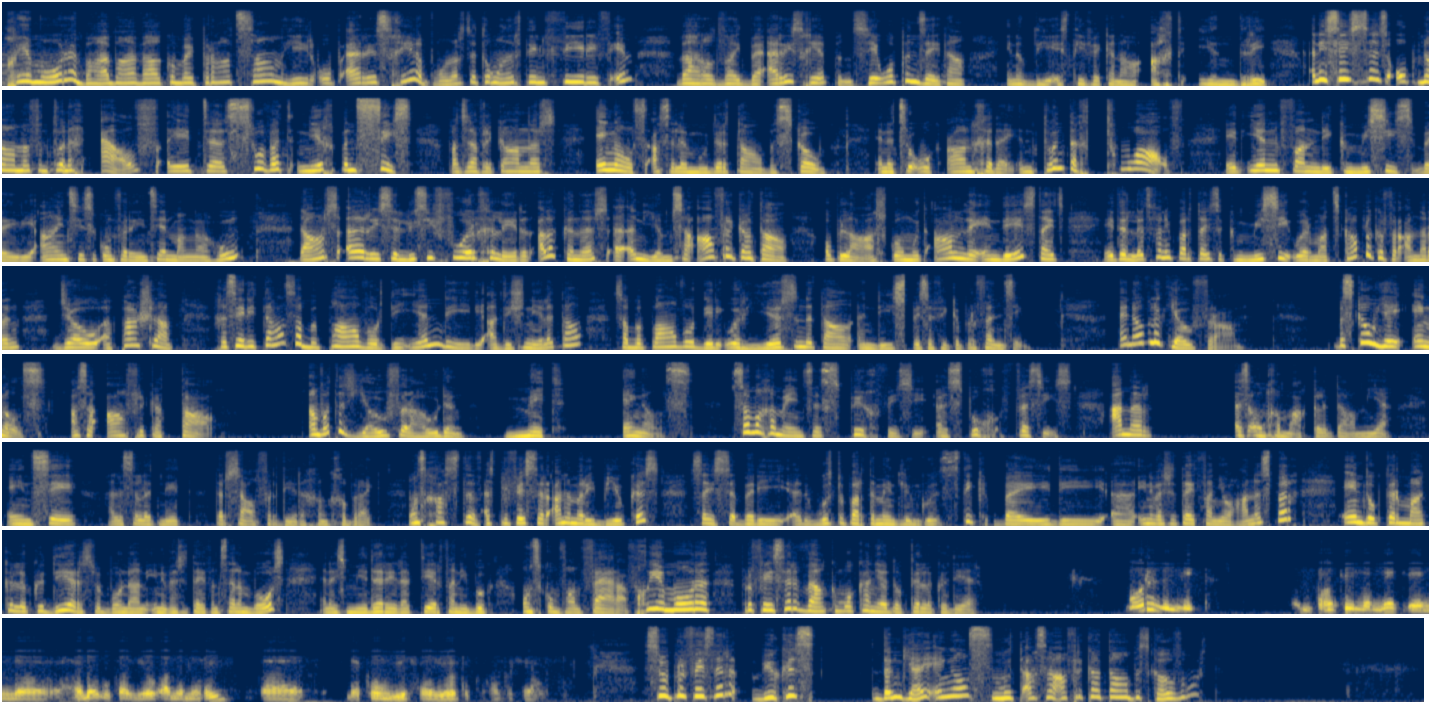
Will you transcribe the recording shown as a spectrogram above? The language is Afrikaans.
Goeiemôre, baie baie welkom by Praat Saam hier op RSG op 100.104 FM wêreldwyd by rsg.co.za en op die DStv kanaal 813. In die 6ste opname van 2011 het uh, sowat 9.6 van Suid-Afrikaners Engels as hulle moedertaal beskou en dit sou ook aangedui. In 2012 het een van die kommissies by die ANC se konferensie in Mangaung daar's 'n resolusie voorgelê dat alle kinders 'n inheemse Afrika taal op laerskool moet aanlei en destyds het 'n lid van die party se kommissie oor maatskaplike verandering, Joe Pashla, gesê die taal sal bepaal word die een die die addisionele taal sal bepaal word deur die oorheersende taal in die spesifieke provinsie. En nou wil ek jou vra Beskou jy Engels as 'n Afrika taal? En wat is jou verhouding met Engels? Sommige mense spuug visie, uh, spoeg visies. Ander is ongemaklik daarmee en sê hulle sal dit net ter selfverdediging gebruik. Ons gaste is professor Anne Marie Bukus, sy is by die uh, hoofdepartement linguistiek by die uh, Universiteit van Johannesburg en Dr Michael Lekodeer is verbonde aan Universiteit van Stellenbosch en hy's mede-redakteur van die boek Ons kom van ver af. Goeiemôre professor, welkom ook aan jou Dr Lekodeer. Môre Lenet. Dankie Lenet en uh, hallo ook aan jou Anne Marie. Uh, lekker om weer van julle te kan gesels. So professor Bukus, dink jy Engels moet as 'n Afrika taal beskou word?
